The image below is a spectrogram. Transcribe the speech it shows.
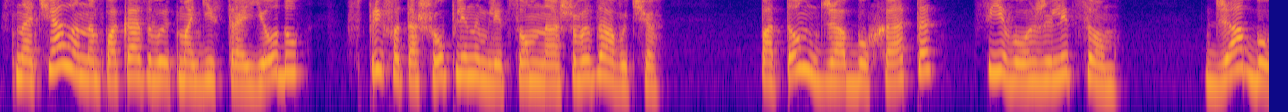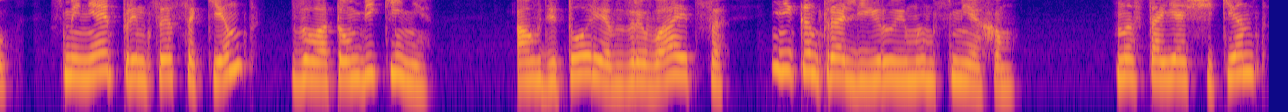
Сначала нам показывают магистра Йоду с прифотошопленным лицом нашего завуча. Потом Джаббу Хата с его же лицом. Джаббу сменяет принцесса Кент в золотом бикини. Аудитория взрывается неконтролируемым смехом. Настоящий Кент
